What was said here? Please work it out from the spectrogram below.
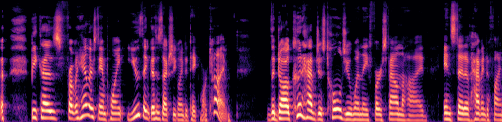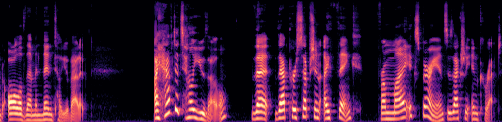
because from a handler standpoint, you think this is actually going to take more time. The dog could have just told you when they first found the hide instead of having to find all of them and then tell you about it. I have to tell you though that that perception I think from my experience is actually incorrect.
